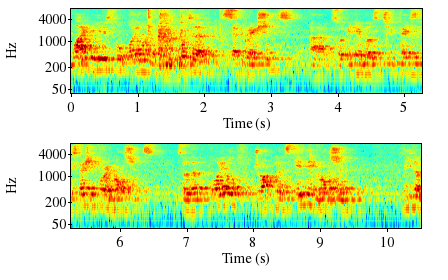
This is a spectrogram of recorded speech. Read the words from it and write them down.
Widely used for oil and water separations, uh, so any of those two phases, especially for emulsions. So the oil droplets in the emulsion, these are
